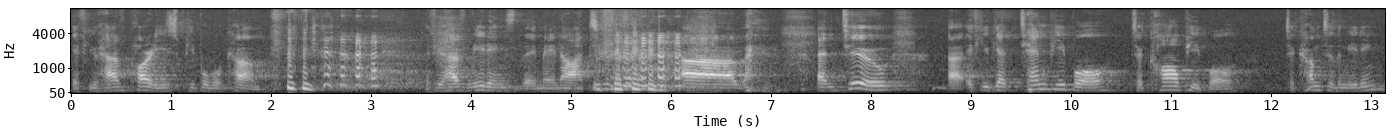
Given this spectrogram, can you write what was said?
if you have parties, people will come. if you have meetings, they may not. um, and two, uh, if you get 10 people to call people to come to the meeting,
